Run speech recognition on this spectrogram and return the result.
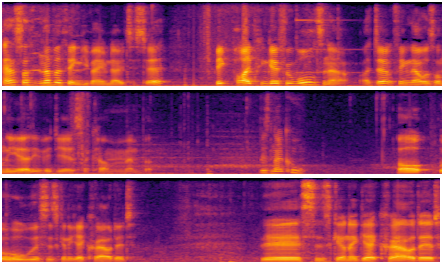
That's another thing you may have noticed here. Big pipe can go through walls now. I don't think that was on the earlier videos, I can't remember. But isn't that cool? Oh, oh, this is going to get crowded. This is going to get crowded.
